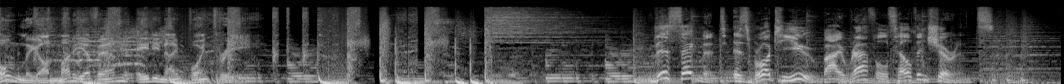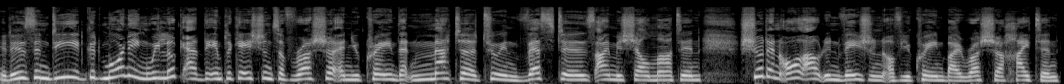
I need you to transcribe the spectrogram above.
only on Money FM 89.3. This segment is brought to you by Raffles Health Insurance. It is indeed. Good morning. We look at the implications of Russia and Ukraine that matter to investors. I'm Michelle Martin. Should an all out invasion of Ukraine by Russia heighten,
